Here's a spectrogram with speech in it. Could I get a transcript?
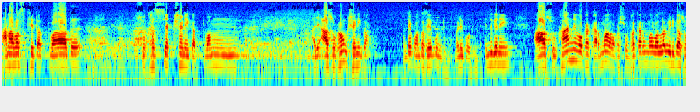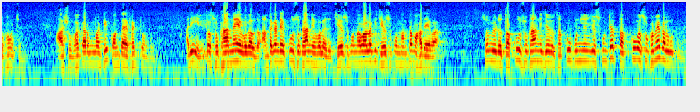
అనవస్థితత్వాత్ సుఖస్య క్షణికత్వం. అది ఆ సుఖం క్షణికం. అంటే కొంతసేపు ఉంటుంది వెళ్ళిపోతుంది ఎందుకని? ఆ సుఖాన్ని ఒక కర్మ ఒక శుభకర్మ వల్ల వీడికి ఆ సుఖం వచ్చింది. ఆ శుభకర్మకి కొంత ఎఫెక్ట్ ఉంటుంది. అది ఇంత సుఖాన్నే ఇవ్వగలదు. అంతకంటే ఎక్కువ సుఖాన్ని ఇవ్వలేదు. చేసుకున్న వాళ్ళకి చేసుకున్నంత మహదేవ. సో వీడు తక్కువ సుఖాన్ని చే తక్కువ పుణ్యం చేసుకుంటే తక్కువ సుఖమే కలుగుతుంది.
